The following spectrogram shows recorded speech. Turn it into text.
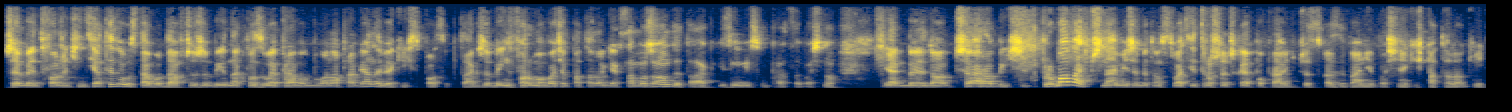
żeby tworzyć inicjatywy ustawodawcze, żeby jednak to złe prawo było naprawiane w jakiś sposób, tak, żeby informować o patologiach samorządy, tak, i z nimi współpracować. No, jakby no, trzeba robić, próbować przynajmniej, żeby tą sytuację troszeczkę poprawić przez wskazywanie właśnie jakichś patologii.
